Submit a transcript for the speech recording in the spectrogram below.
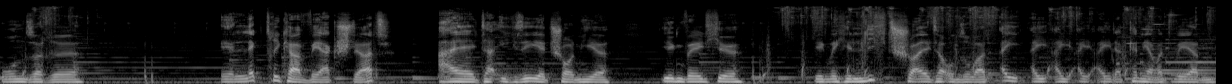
unsere Elektrikerwerkstatt. Alter, ich sehe jetzt schon hier irgendwelche Irgendwelche Lichtschalter und so was. Ei, ei, ei, ei, ei, das kann ja was werden.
